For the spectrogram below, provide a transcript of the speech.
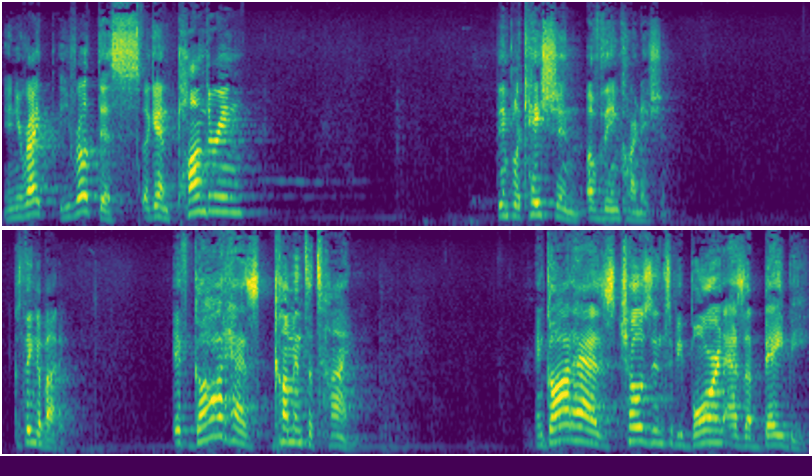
And he, write, he wrote this, again, pondering the implication of the incarnation. Because think about it. If God has come into time, and God has chosen to be born as a baby,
